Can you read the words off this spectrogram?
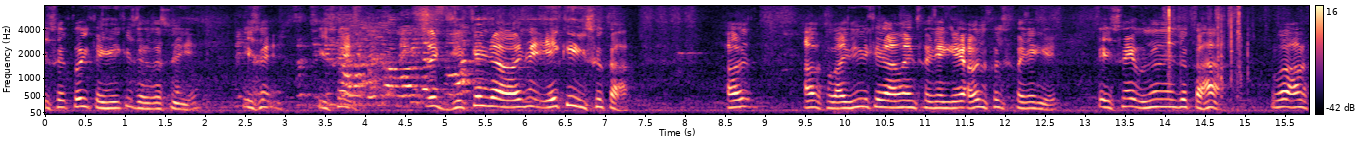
इसमें कोई कहने की ज़रूरत नहीं है। इसमें इसमें जितेंद्र आवाज़ ने एक ही इशू कहा और आप वाल्मीकि रामायण पढ़ेंगे, और कुछ पढ़ेंगे तो इसमें उन्होंने जो कहा, वो आप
